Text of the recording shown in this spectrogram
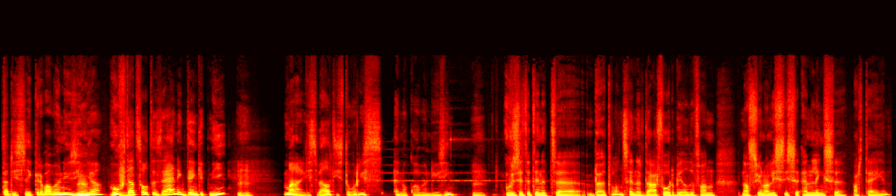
Dat is zeker wat we nu zien, ja. Hoeft mhm. dat zo te zijn? Ik denk het niet. Maar dat is wel het historisch en ook wat we nu zien. Mm Hoe zit het in het uh, buitenland? Zijn er daar voorbeelden van nationalistische en linkse partijen?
